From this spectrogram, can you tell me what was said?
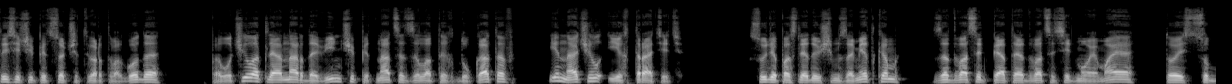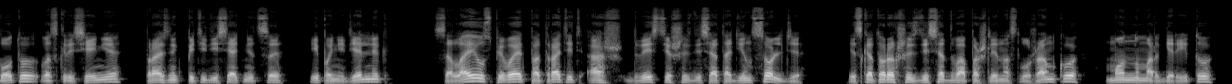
1504 года получил от Леонардо Винчи 15 золотых дукатов и начал их тратить. Судя по следующим заметкам, за 25-27 мая, то есть субботу, воскресенье, праздник Пятидесятницы и понедельник, Салая успевает потратить аж 261 сольди, из которых 62 пошли на служанку, Монну Маргариту,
